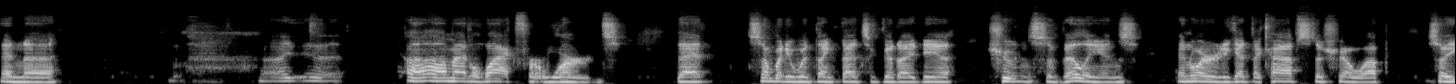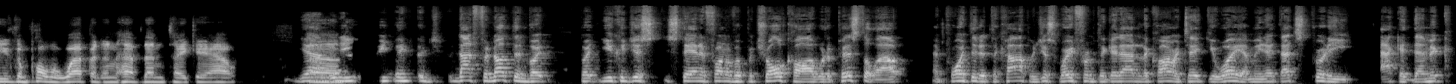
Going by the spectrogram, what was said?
And uh, I, uh, I'm at a lack for words that somebody would think that's a good idea shooting civilians in order to get the cops to show up so you can pull a weapon and have them take you out. Yeah, uh, I mean, not for nothing, but but you could just stand in front of a patrol car with a pistol out and point it at the cop and just wait for him to get out of the car and take you away. I mean, that, that's pretty academic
